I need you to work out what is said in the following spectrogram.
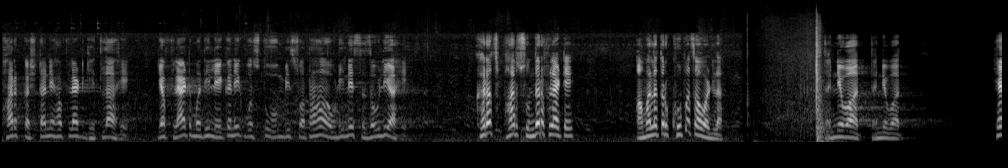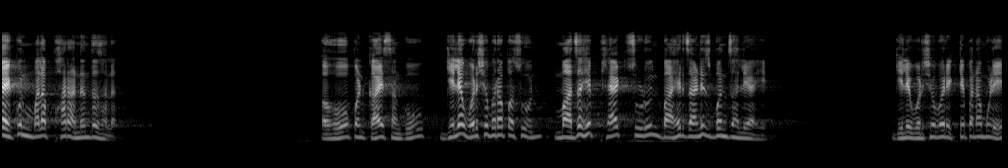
फार कष्टाने हा फ्लॅट घेतला आहे. या फ्लॅटमधील एकनेक वस्तू मी स्वतः आवडीने सजवली आहे. खरंच फार सुंदर फ्लॅट आहे. आम्हाला तर खूपच आवडला. धन्यवाद धन्यवाद. हे ऐकून मला फार आनंद झाला. अहो पण काय सांगू? गेल्या वर्षभरापासून माझं हे फ्लॅट सोडून बाहेर जाणेच बंद झाले आहे. गेले वर्षभर एकटेपणामुळे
